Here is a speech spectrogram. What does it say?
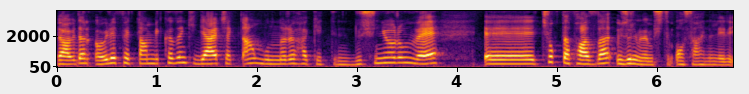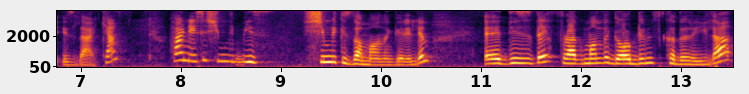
Cavidan öyle fettan bir kadın ki gerçekten bunları hak ettiğini düşünüyorum ve e, çok da fazla üzülmemiştim o sahneleri izlerken. Her neyse şimdi biz şimdiki zamana gelelim. E, dizide fragmanda gördüğümüz kadarıyla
